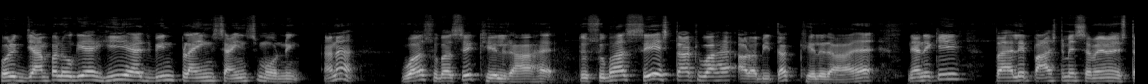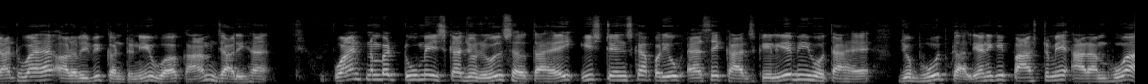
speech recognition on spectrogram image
फॉर एग्ज़ाम्पल हो गया he has been playing since morning है ना? वह सुबह से खेल रहा है तो सुबह से स्टार्ट हुआ है और अभी तक खेल रहा है। यानी कि पहले पास्ट में समय में स्टार्ट हुआ है और अभी भी कंटिन्यू हुआ काम जारी है। पॉइंट नंबर टू में इसका जो रूल्स होता है, इस टेंस का प्रयोग ऐसे कार्य के लिए भी होता है, जो भूतकाल, यानी कि पास्ट में आरंभ हुआ,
